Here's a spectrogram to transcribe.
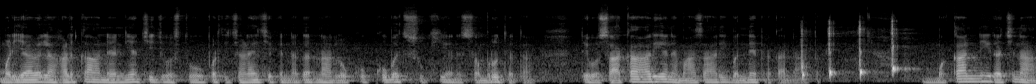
મળી આવેલા હાડકાં અને અન્ય ચીજ વસ્તુઓ ઉપરથી જણાય છે કે નગરના લોકો ખૂબ જ સુખી અને સમૃદ્ધ હતા. તેઓ શાકાહારી અને માંસાહારી બંને પ્રકારના હતા. મકાનની રચના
